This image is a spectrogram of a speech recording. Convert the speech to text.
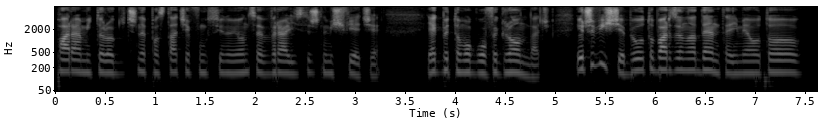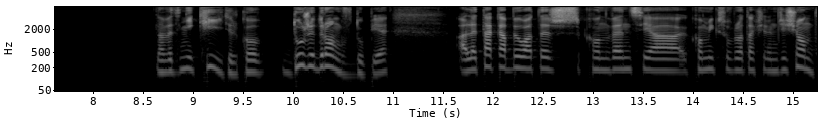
paramitologiczne postacie funkcjonujące w realistycznym świecie. Jakby to mogło wyglądać. I oczywiście było to bardzo nadęte i miało to nawet nie kij, tylko duży drąg w dupie, ale taka była też konwencja komiksów w latach 70.,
